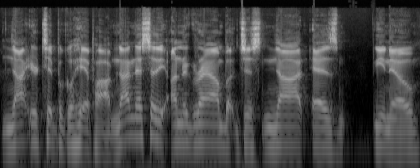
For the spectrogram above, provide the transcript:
not your typical hip hop, not necessarily underground, but just not as, you know,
